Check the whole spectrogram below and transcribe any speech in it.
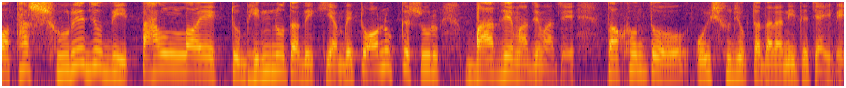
কথা সুরে যদি তাল লয়ে একটু ভিন্নতা দেখি আমরা, একটু অনক্য সুর বাজে মাঝে মাঝে, তখন তো ওই সুযোগটা তারা নিতে চাইবে।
